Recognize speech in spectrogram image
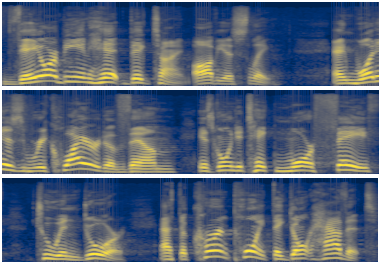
they are being hit big time, obviously. And what is required of them is going to take more faith to endure. At the current point, they don't have it.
